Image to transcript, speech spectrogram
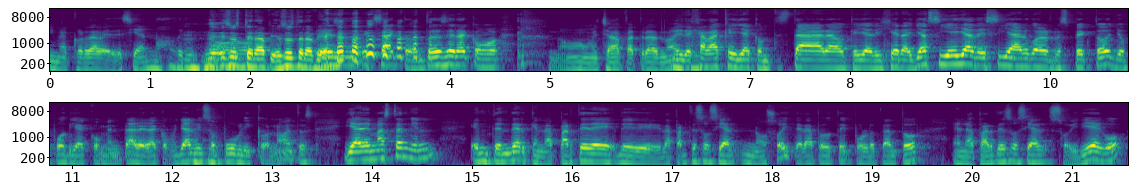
Y me acordaba y decía, no, de- Eso es no". terapia, eso es terapia. Eso es- exacto, entonces era como, no, me echaba para atrás, ¿no? Y dejaba que ella contestara o que ella dijera, ya si ella decía algo al respecto, yo podía comentar, era como, ya lo hizo público, ¿no? Entonces, y además también entender que en la parte de, de la parte social no soy terapeuta y por lo tanto en la parte social soy Diego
